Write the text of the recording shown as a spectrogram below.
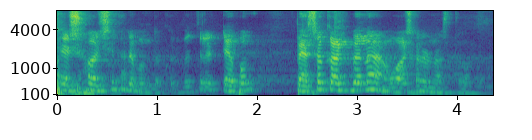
শেষ হয়, সেখানে বন্ধ করবে। তাহলে ট্যাপও প্যাঁচও কাটবে না ওয়াশারও নষ্ট হবে না।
